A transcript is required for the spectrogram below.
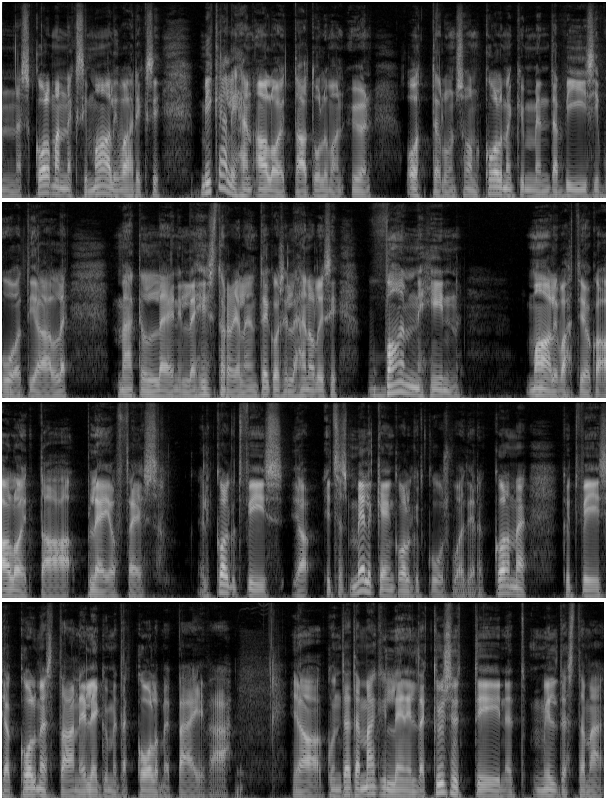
NS. kolmanneksi maalivahdiksi, mikäli hän aloittaa tulevan yön ottelun. Se on 35-vuotiaalle McLeanille historiallinen teko, sillä hän olisi vanhin maalivahti, joka aloittaa playoffeissa Eli 35 ja itse asiassa melkein 36-vuotiaana, 35 ja 343 päivää. Ja kun tätä McLeaniltä kysyttiin, että miltä tämä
